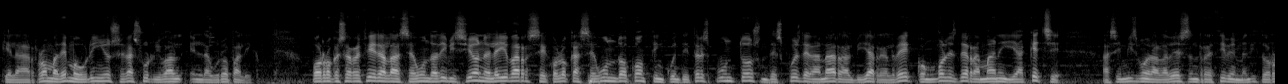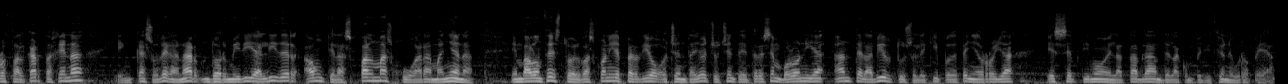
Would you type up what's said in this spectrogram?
que la Roma de Mourinho será su rival en la Europa League. Por lo que se refiere a la segunda división, el Eibar se coloca segundo con 53 puntos después de ganar al Villarreal B con goles de Ramani y Akeche. Asimismo, el Alavés recibe en Mendizorroza al Cartagena. En caso de ganar, dormiría líder, aunque Las Palmas jugará mañana. En baloncesto, el Vasconia perdió 88-83 en Bolonia ante la Virtus. El equipo de Peñarroya es séptimo en la tabla de la competición europea.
